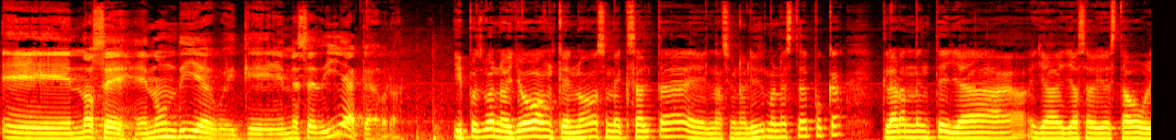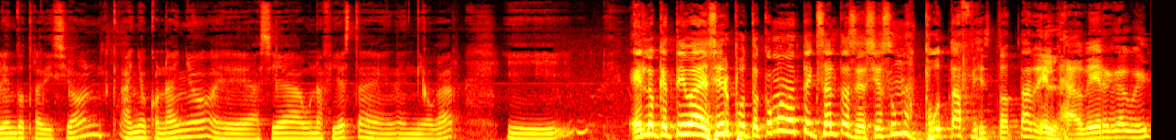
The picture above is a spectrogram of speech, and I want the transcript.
Eh, no sé, en un día, güey, que en ese día, cabrón. Y pues bueno, yo aunque no se me exalta el nacionalismo en esta época, claramente ya, ya, ya se había estado volviendo tradición, año con año, eh, hacía una fiesta en, mi hogar y Es lo que te iba a decir, puto. ¿Cómo no te exaltas hacías una puta fiestota de la verga, güey?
